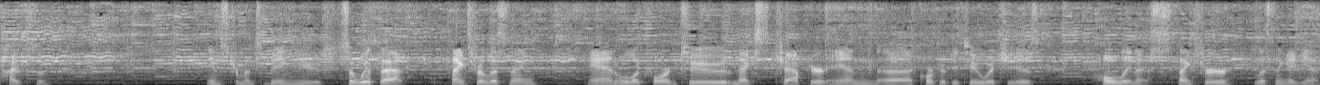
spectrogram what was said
types of instruments being used. So with that, thanks for listening. And we'll look forward to the next chapter in uh, Core 52, which is holiness. Thanks for listening again.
